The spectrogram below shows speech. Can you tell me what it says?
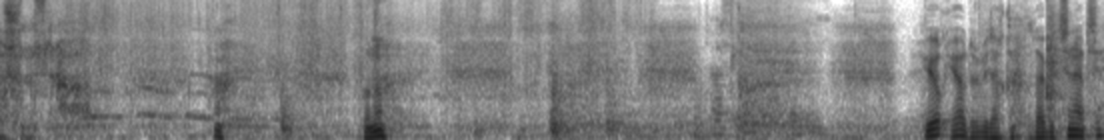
Dur şunun üstüne alalım. Hah. Bunu Yok ya dur bir dakika. Daha bitsin hepsi.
